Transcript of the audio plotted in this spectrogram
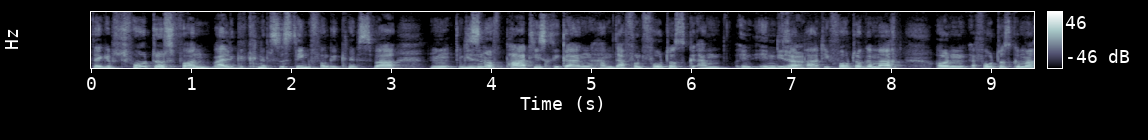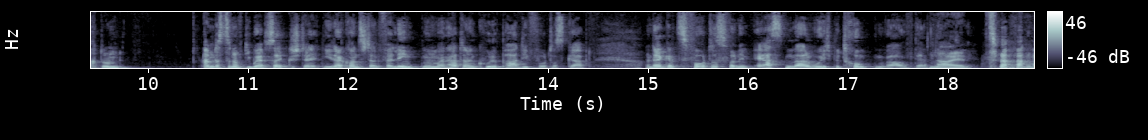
da gibt's Fotos von, weil geknipstes Ding von geknipst war, hm, die sind auf Partys gegangen, haben davon Fotos, haben in, in dieser ja. Party Foto gemacht und äh, Fotos gemacht und haben das dann auf die Website gestellt. Jeder konnte sich dann verlinken und man hat dann coole Partyfotos gehabt. Und da gibt's Fotos von dem ersten Mal, wo ich betrunken war auf der Party. Nein. Von einem,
